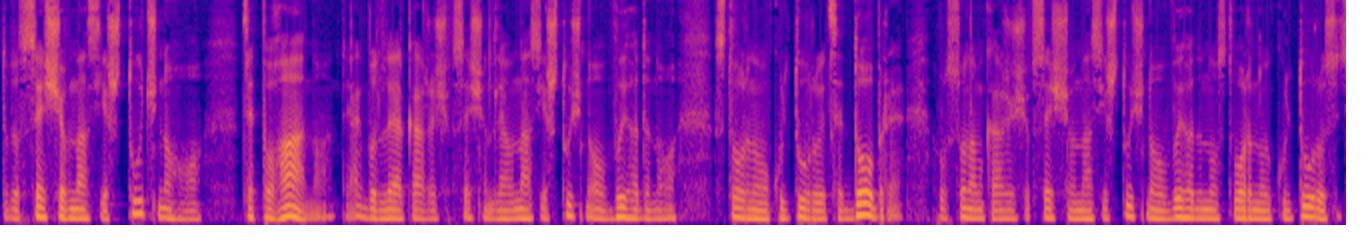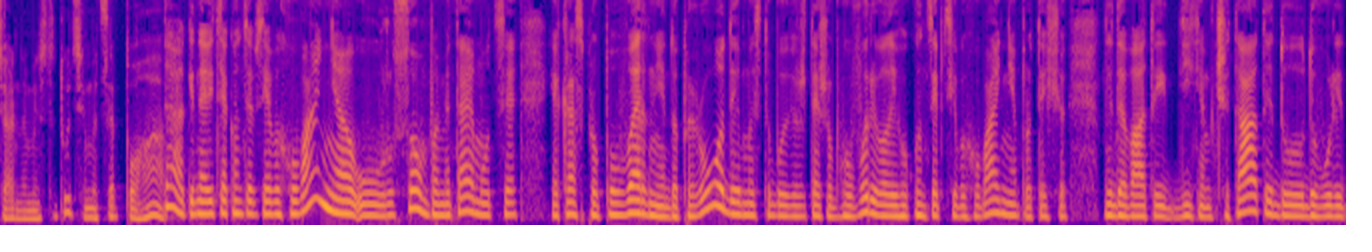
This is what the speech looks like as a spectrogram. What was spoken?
Тобто, все, що в нас є штучного, це погано. Так? Бодлер каже, що все, що для нас є штучного, вигаданого, створеного культурою, це добре. Руссо нам каже, що все, що в нас є штучного, вигаданого, створеною культурою, соціальними інституціями, це погано. Так, і навіть ця концепція виховання у Руссо, ми пам'ятаємо, це якраз про повернення до природи. Ми з тобою вже теж обговорювали його концепції виховання, про те, що не давати дітям читати до доволі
